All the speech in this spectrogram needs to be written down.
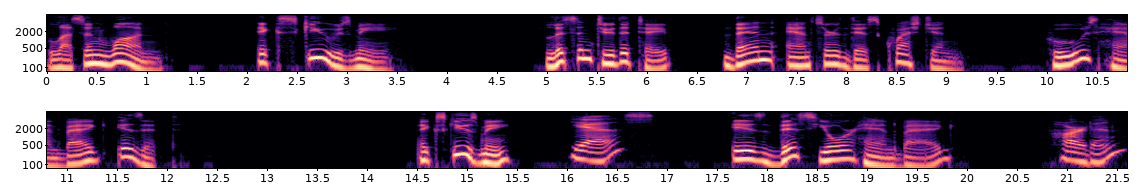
Lesson 1 Excuse me. Listen to the tape, then answer this question Whose handbag is it? Excuse me, Yes? is this your handbag? Pardon?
